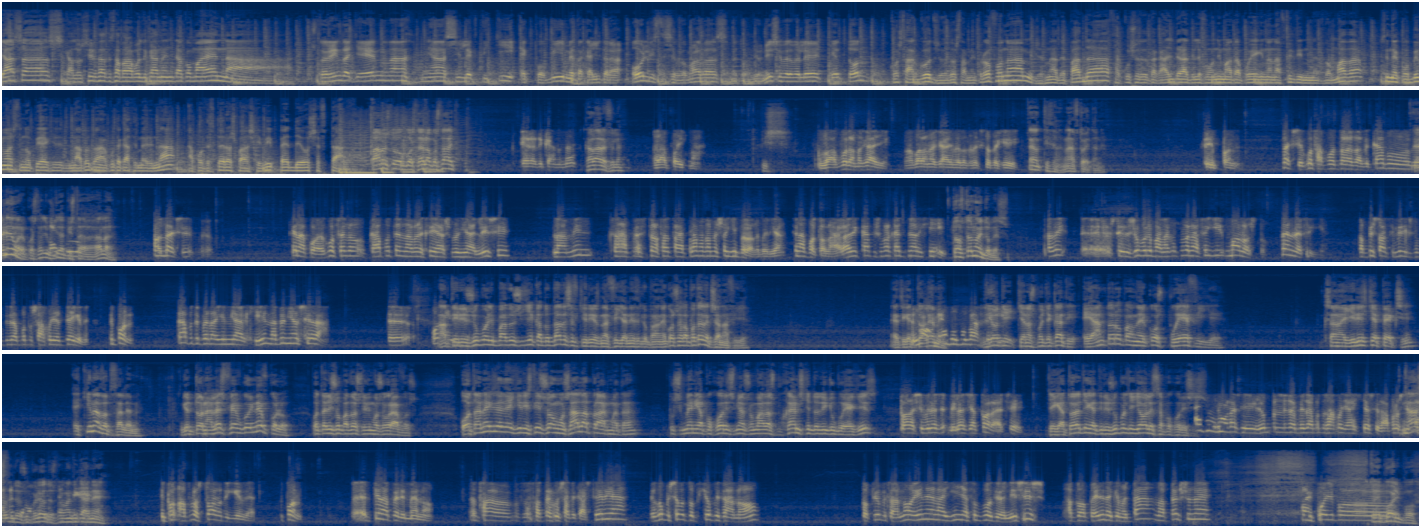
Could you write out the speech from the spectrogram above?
Γεια σας, καλώς ήρθατε στα παραπολιτικά 90,1 Στο 90 και 1 μια συλλεκτική εκπομπή με τα καλύτερα όλης της εβδομάδας με τον Διονύση Βερβελέ και τον Κώστα Γκότζο εδώ στα μικρόφωνα, μην ξεχνάτε πάντα, θα ακούσετε τα καλύτερα τηλεφωνήματα που έγιναν αυτή την εβδομάδα στην εκπομπή μας, την οποία έχετε τη δυνατότητα να ακούτε καθημερινά από Δευτέρα ως Παρασκευή 5 έως 7. Πάμε στο Κωστέλα Κωστάκη. Έλα τι κάνουμε; Καλά ρε φίλε. Καλά απόγευμα. Πεις. Βαβούρα μεγάλη. Βαβούρα μεγάλη με το τρεξινό παιχνίδι. Ε, τι θα είναι, αυτό ήταν. Λοιπόν. Εντάξει, εγώ θα πω τώρα τα δικά μου. Ε, ναι, ωραία, Κώστα, λίγο τι θα πεις τα άλλα. Εντάξει. Τι να πω, εγώ θέλω κάποτε να βρεθεί ας πούμε μια λύση να μην ξαναπέφτουν αυτά τα πράγματα μέσα στο γήπεδο, ρε παιδιά. Τι να πω τώρα. Δηλαδή κάποιος πρέπει να κάνει την αρχή. Το αυτονόητο λες. Δηλαδή ε, στη Ριζούπολη ο Παναγό πρέπει να φύγει μόνος του. Δεν έφυγε. Θα πεις στο Ανθιμίδη που πήγε από τόσα χρόνια τι έγινε. Λοιπόν, κάποτε πρέπει να γίνει μια αρχή, να μπει μια σειρά. Ε, ότι- Από τη Ριζούπολη πάντως είχε εκατοντάδες ευκαιρίες να φύγει αν ήθελε ο Παναγενικός, αλλά ποτέ δεν ξανάφυγε. Έτσι γιατί το Ναι, λέμε. όντως δεν θα φύγει. Διότι και να σου πω και κάτι, εάν τώρα ο Παναγενικός που έφυγε ξαναγυρίσει και παίξει, εκεί να δω τι θα λέμε. Γιατί το να λες φεύγω είναι εύκολο όταν είσαι οπαδό ή δημοσιογράφος. Όταν έχεις να διαχειριστείς όμως άλλα πράγματα, που σημαίνει η αποχώρηση μιας ομάδας που χάνεις και το δίκιο που έχεις, Τώρα εσύ μιλάς για τώρα, έτσι. και για τώρα και για τη Ριζούπολη και για όλες τις αποχωρήσεις. Όχι, δεν μου λες, η Ριζούπολη δεν πήρε από τόσα χρόνια χέστη. Απλώς την Να κάνει. στην το Ζουπολιό του, πραγματικά ναι. Λοιπόν, απλώς τώρα τι γίνεται. Λοιπόν, ε, τι να περιμένω. Ε, Θα, θα τρέχουν στα δικαστήρια. Εγώ πιστεύω το πιο πιθανό το πιο πιθανό είναι να γίνει αυτό που είπε ο Διονύσης από το 50 και μετά να παίξουν το υπόλοιπο. Το υπόλοιπο.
